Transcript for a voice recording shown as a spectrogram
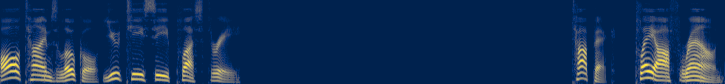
All times local UTC plus 3 Topic. Playoff round.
